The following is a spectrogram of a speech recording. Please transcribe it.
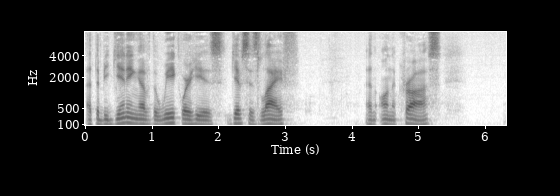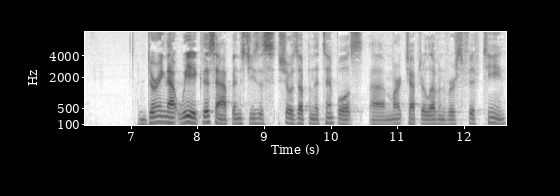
at the beginning of the week where he is, gives his life and on the cross. During that week, this happens. Jesus shows up in the temple. Uh, Mark chapter 11, verse 15.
